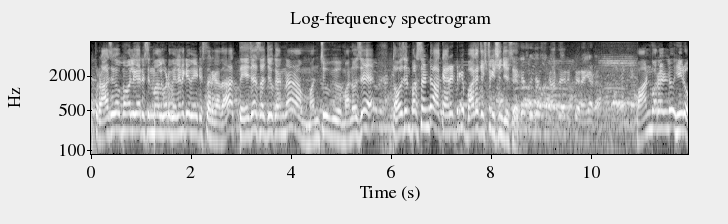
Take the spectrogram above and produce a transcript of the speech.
ఇప్పుడు రాజగోపాల్ గారి సినిమాలు కూడా విలన్కే వెయిట్ ఇస్తారు కదా. తేజ సజ్జు కన్నా మంచు మనోజే థౌజండ్ పర్సెంట్ ఆ క్యారెక్టర్కి బాగా జస్టిఫికేషన్ చేశారు. Pan world hero.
